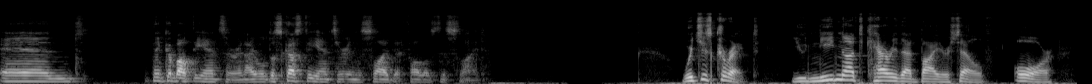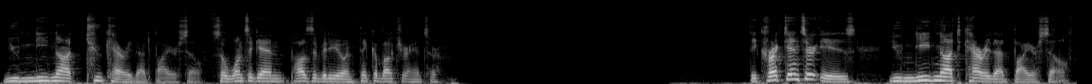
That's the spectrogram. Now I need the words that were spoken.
and think about the answer. And I will discuss the answer in the slide that follows this slide. Which is correct? You need not carry that by yourself or you need not to carry that by yourself. So once again, pause the video and think about your answer. The correct answer is you need not carry that by yourself.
